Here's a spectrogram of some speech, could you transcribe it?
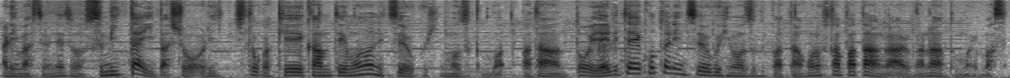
ありますよね。その住みたい場所、立地とか景観というものに強く紐づくパターンと、やりたいことに強く紐づくパターン、この2パターンがあるかなと思います。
